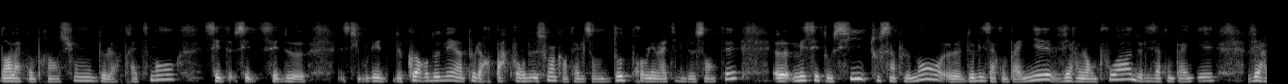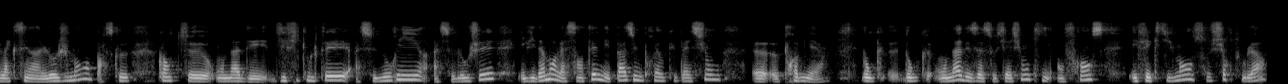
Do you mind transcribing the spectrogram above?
dans la compréhension de leur traitement, c'est de, si de coordonner un peu leur parcours de soins quand elles ont d'autres problématiques de santé, euh, mais c'est aussi tout simplement euh, de les accompagner vers l'emploi, de les accompagner vers l'accès à un logement, parce que quand euh, on a des difficultés à se nourrir, à se loger, évidemment, la santé n'est pas une préoccupation première. Donc, donc, on a des associations qui, en France, effectivement, sont surtout là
